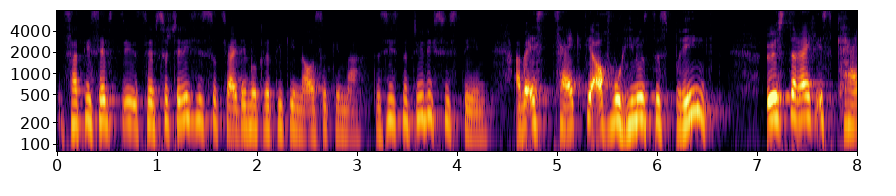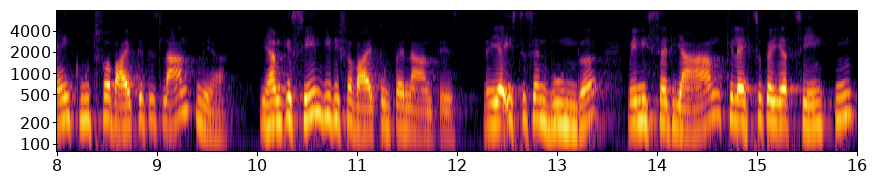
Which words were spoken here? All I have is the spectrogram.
Das hat die Selbst, selbstverständlich die Sozialdemokratie genauso gemacht. Das ist natürlich System. Aber es zeigt ja auch, wohin uns das bringt. Österreich ist kein gut verwaltetes Land mehr. Wir haben gesehen, wie die Verwaltung benannt ist. Naja, ist es ein Wunder, wenn ich seit Jahren, vielleicht sogar Jahrzehnten,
